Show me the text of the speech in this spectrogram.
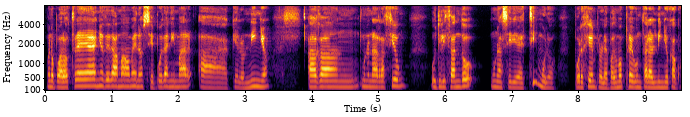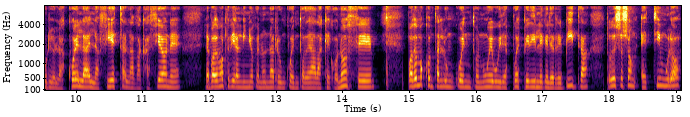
Bueno, pues a los tres años de edad más o menos se puede animar a que los niños hagan una narración utilizando una serie de estímulos. Por ejemplo, le podemos preguntar al niño qué ha ocurrido en la escuela, en las fiestas, en las vacaciones. Le podemos pedir al niño que nos narre un cuento de hadas que conoce. Podemos contarle un cuento nuevo y después pedirle que le repita. Todo eso son estímulos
